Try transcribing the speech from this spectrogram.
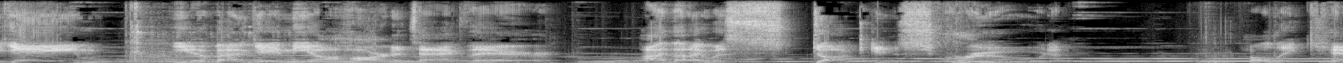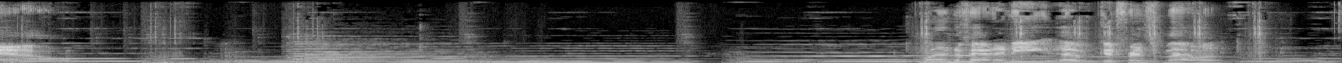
Game. You about gave me a heart attack there. I thought I was stuck and screwed. Holy cow. Wouldn't have had any uh, good friends from that one.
